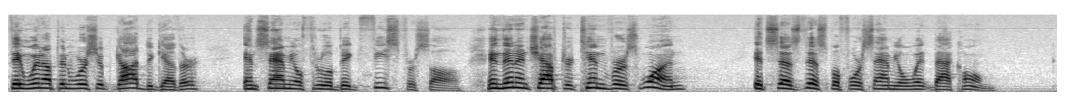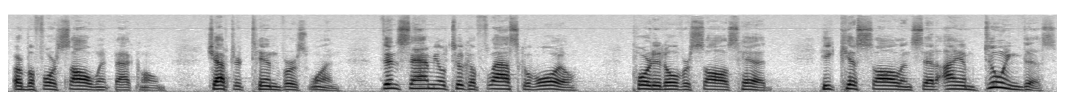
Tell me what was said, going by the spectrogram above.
they went up and worshiped God together, and Samuel threw a big feast for Saul. And then in chapter 10, verse 1, it says this before Samuel went back home, or before Saul went back home. Chapter 10, verse 1. Then Samuel took a flask of oil, poured it over Saul's head. He kissed Saul and said, I am doing this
